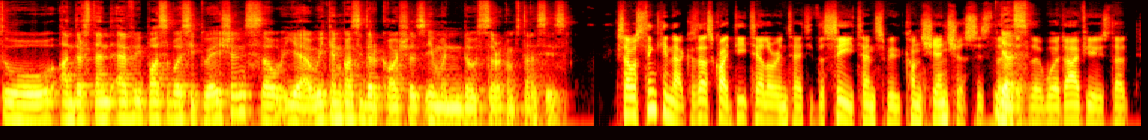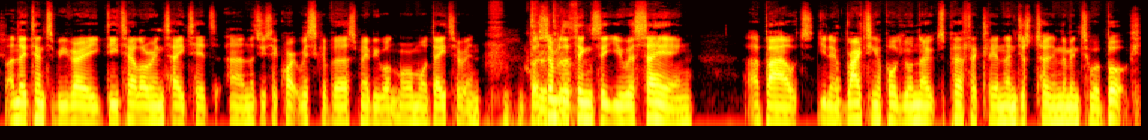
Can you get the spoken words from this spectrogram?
to understand every possible situation. So yeah, we can consider cautious even in those circumstances. So I was thinking that because that's quite detail orientated. The C tends to be conscientious, is the, yes. is the word I've used, that, and they tend to be very detail orientated and, as you say, quite risk averse. Maybe want more and more data in. But true, some true. of the things that you were saying about, you know, writing up all your notes perfectly and then just turning them into a book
